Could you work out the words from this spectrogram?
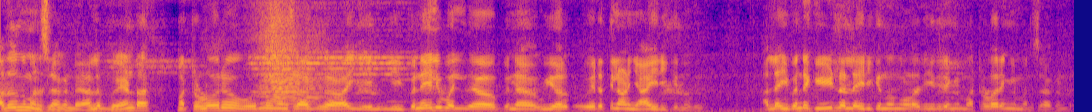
അതൊന്നും മനസ്സിലാക്കണ്ടേ. അല്ല വേണ്ട. മറ്റുള്ളവർ ഒന്ന് മനസ്സിലാക്കുക. ഇ- ഇവനേൽ വലിയ പിന്നെ ഉയർ ഉയരത്തിലാണ് ഞാൻ ഇരിക്കുന്നത്. അല്ല ഇവന്റെ കീഴിലല്ല ഇരിക്കുന്നത് എന്നുള്ള രീതിയിലെങ്കിൽ മറ്റുള്ളവരെങ്കിലും മനസ്സിലാക്കണ്ടേ?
